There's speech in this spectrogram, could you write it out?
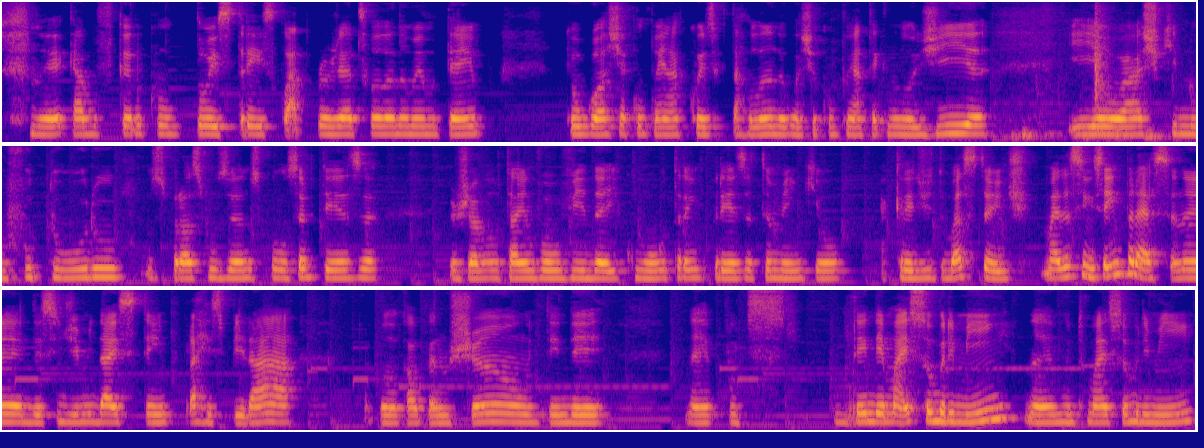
né? Acabo ficando com dois, três, quatro projetos rolando ao mesmo tempo eu gosto de acompanhar a coisa que está rolando, eu gosto de acompanhar a tecnologia, e eu acho que no futuro, nos próximos anos, com certeza, eu já vou estar envolvida aí com outra empresa também que eu acredito bastante. Mas assim, sem pressa, né? Decidi me dar esse tempo para respirar, para colocar o pé no chão, entender, né, putz, entender mais sobre mim, né, muito mais sobre mim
